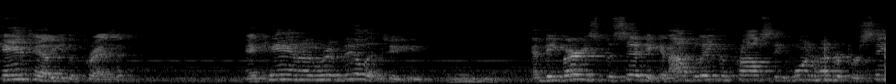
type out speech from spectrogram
can tell you the present, and can reveal it to you. And be very specific. And I believe in prophecy 100%.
